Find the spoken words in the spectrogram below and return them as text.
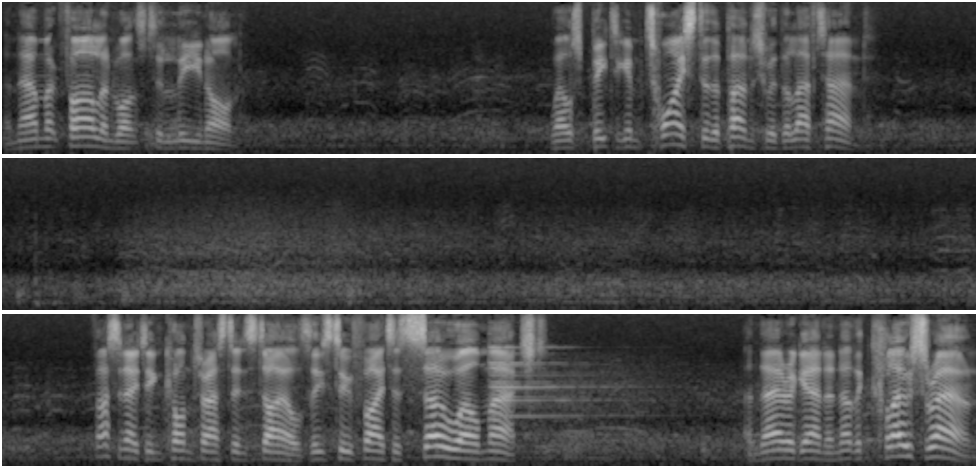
And now McFarland wants to lean on. Welsh beating him twice to the punch with the left hand. Fascinating contrast in styles. These two fighters so well matched. And there again, another close round.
